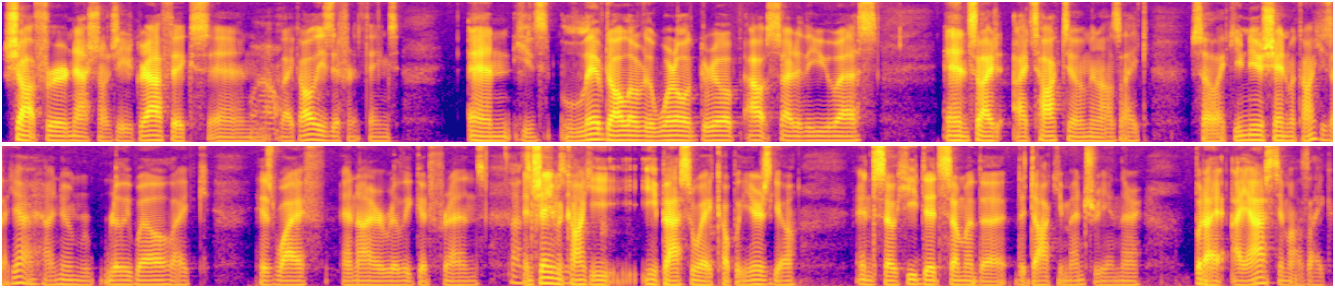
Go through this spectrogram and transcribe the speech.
shot for National Geographics and Wow. like all these different things. And he's lived all over the world, grew up outside of the U.S. And so I I talked to him, and I was like, "So like you knew Shane McConkey?" He's like, "Yeah, I knew him really well. Like his wife and I are really good friends." That's and Shane crazy. McConkey, he passed away a couple years ago, and so he did some of the the documentary in there. But I I asked him, I was like,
